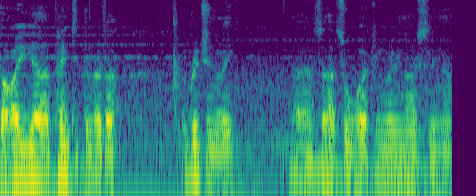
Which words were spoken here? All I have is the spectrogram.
that I uh, painted the river originally. Uh, so that's all working really nicely now.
